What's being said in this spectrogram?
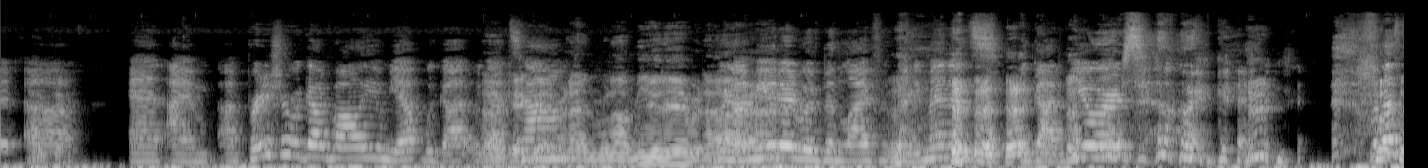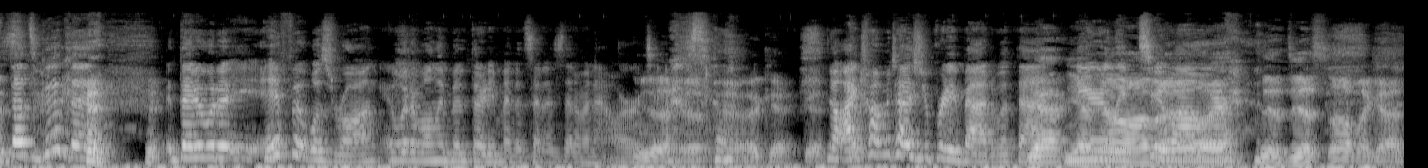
it. Uh, Okay. And I'm I'm pretty sure we got volume. Yep, we got we got Okay, good. sound. We're not, we're not muted. We're not. We're not right, muted. We've been live for 30 minutes. we got viewers. We're good. But that's that's good that that it would if it was wrong, it would have only been 30 minutes in instead of an hour. Or two. Yeah, yeah, So- yeah, okay, good. No, I traumatized you pretty bad with that yeah, yeah, nearly no, two but, hour. Just, oh my god.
